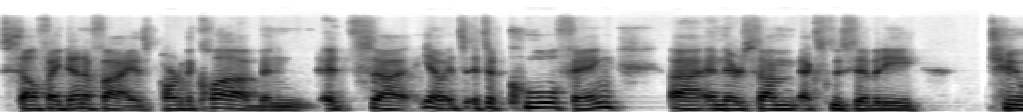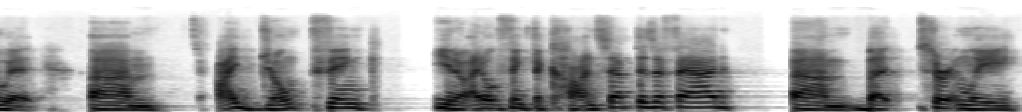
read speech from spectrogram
self-identify as part of the club. And it's, uh, you know, it's, it's a cool cool thing, uh, and there's some exclusivity to it. Um, I don't think, you know, I don't think the concept is a fad, um, but certainly,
